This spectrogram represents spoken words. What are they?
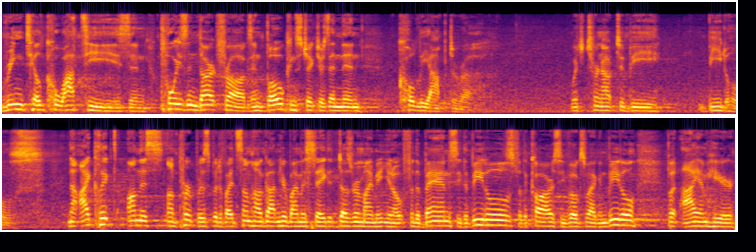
ring-tailed coatis and poison dart frogs and boa constrictors and then coleoptera, which turn out to be beetles. Now, I clicked on this on purpose, but if I'd somehow gotten here by mistake, it does remind me, you know, for the band, see the Beatles, for the car, see Volkswagen Beetle, but I am here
